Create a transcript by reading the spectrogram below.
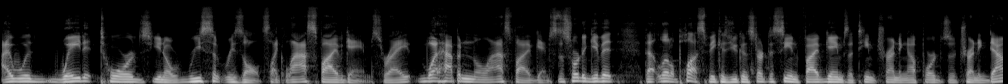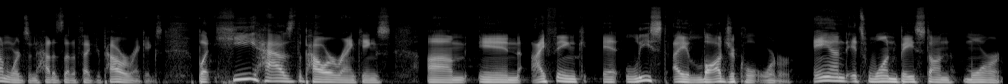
I would weight it towards you know recent results, like last five games, right? What happened in the last five games to sort of give it that little plus because you can start to see in five games a team trending upwards or trending downwards, and how does that affect your power rankings? But he has the power rankings um, in I think at least a logical order and it's one based on more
